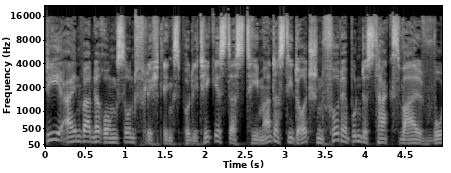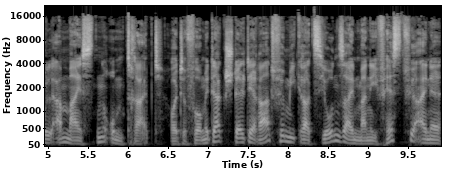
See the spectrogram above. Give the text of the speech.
Die Einwanderungs- und Flüchtlingspolitik ist das Thema, das die Deutschen vor der Bundestagswahl wohl am meisten umtreibt. Heute Vormittag stellt der Rat für Migration sein Manifest für eine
